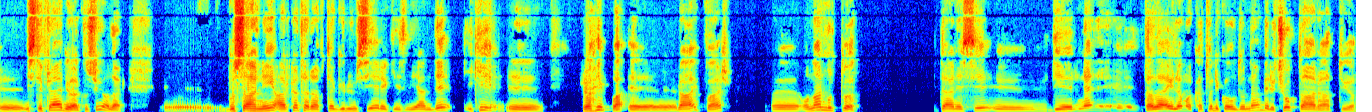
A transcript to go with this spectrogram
e, istifra ediyorlar, kusuyorlar. E, bu sahneyi arka tarafta gülümseyerek izleyen de iki e, rahip, e, rahip var. E, onlar mutlu. Bir tanesi e, diğerine e, Dalai Lama Katolik olduğundan beri çok daha rahat diyor.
